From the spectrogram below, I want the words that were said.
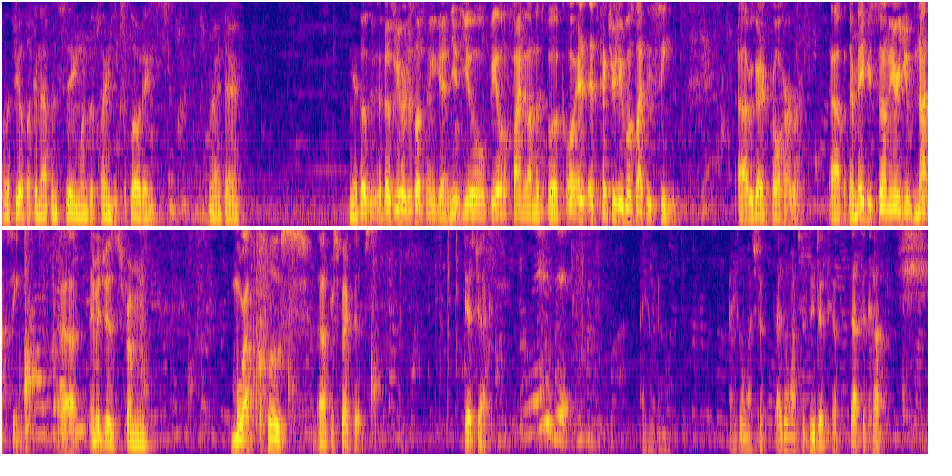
on the field looking up and seeing one of the planes exploding right there. Yeah, those of, those of you who are just listening again, you, you'll be able to find it on this book, or it, it's pictures you've most likely seen uh, regarding Pearl Harbor. Uh, but there may be some here you've not seen. Uh, images from more up close uh, perspectives. Yes, Jack. What is this? I don't know. I don't watch. I don't watch this new Ducktales. That's a cup. Shh.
